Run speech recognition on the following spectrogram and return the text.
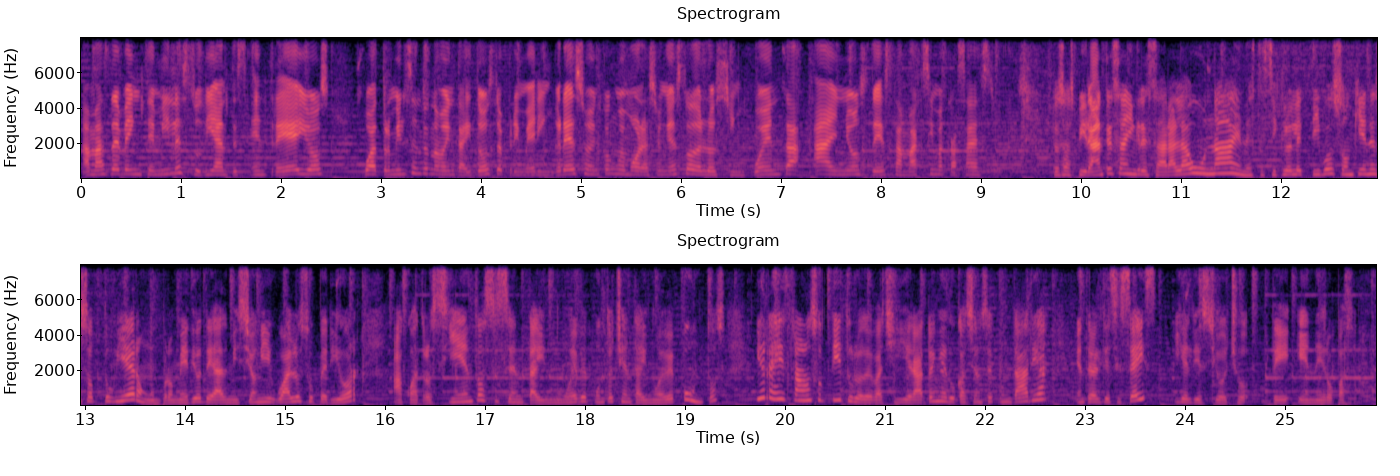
a más de 20.000 estudiantes, entre ellos 4.192 de primer ingreso en conmemoración esto de los 50 años de esta máxima casa de estudios. Los aspirantes a ingresar a la UNA en este ciclo lectivo son quienes obtuvieron un promedio de admisión igual o superior a 469.89 puntos y registraron su título de bachillerato en educación secundaria entre el 16 y el 18 de enero pasado.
